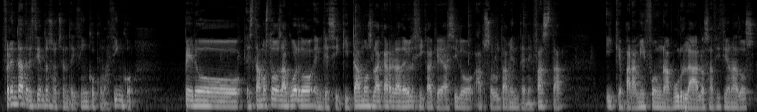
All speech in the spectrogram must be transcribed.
frente a 385,5. Pero estamos todos de acuerdo en que si quitamos la carrera de Bélgica, que ha sido absolutamente nefasta y que para mí fue una burla a los aficionados,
